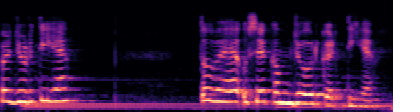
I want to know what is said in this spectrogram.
पर जुड़ती है तो वह उसे कमज़ोर करती है।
